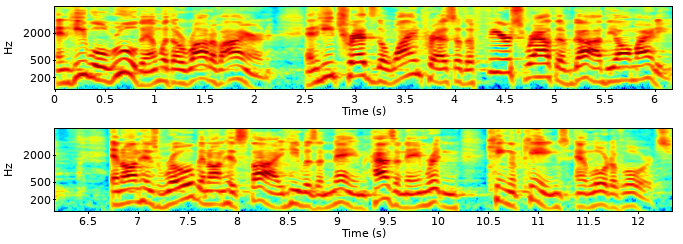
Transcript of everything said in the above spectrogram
And he will rule them with a rod of iron. And he treads the winepress of the fierce wrath of God the Almighty. And on his robe and on his thigh he was a name, has a name written King of Kings and Lord of Lords.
